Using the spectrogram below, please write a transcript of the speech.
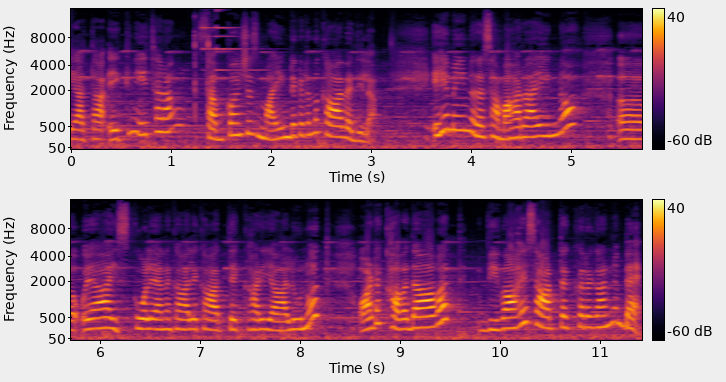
ඒ අතා ඒකන ඒ තරම් සබ්කොන්ශස් මයින්ඩ එකටම කා වැදිලා. එහෙම ඉන්නද? සමහරයි ඉන්නවා ඔයා ඉස්කෝල යන කාලෙ කාත්තෙක් හරි යාලුනොත් ඔට කවදාවත් විවාහය සාර්ථක කරගන්න බෑ.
